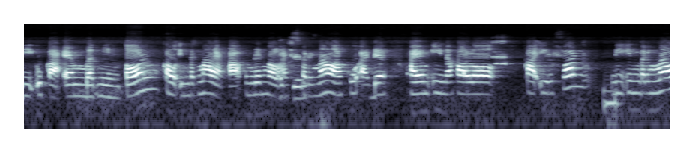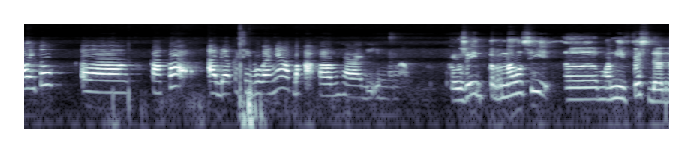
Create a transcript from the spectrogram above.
di UKM badminton. Kalau internal ya kak. Kemudian kalau okay. eksternal aku ada HMI. Nah kalau Kak Irfan di internal itu uh, kakak ada kesibukannya apa kak kalau misalnya di internal? Kalau saya internal sih uh, manifest dan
